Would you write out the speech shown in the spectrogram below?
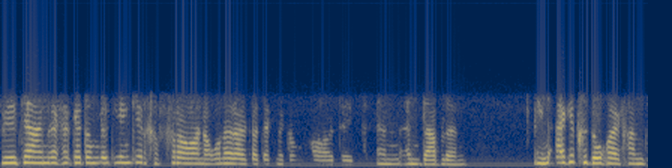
Weet jy, Heinrich, ek het hom dit een keer gevra in 'n onderhoud wat ek met hom gehad het in in Dublin. En ek het gedog hy gaan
